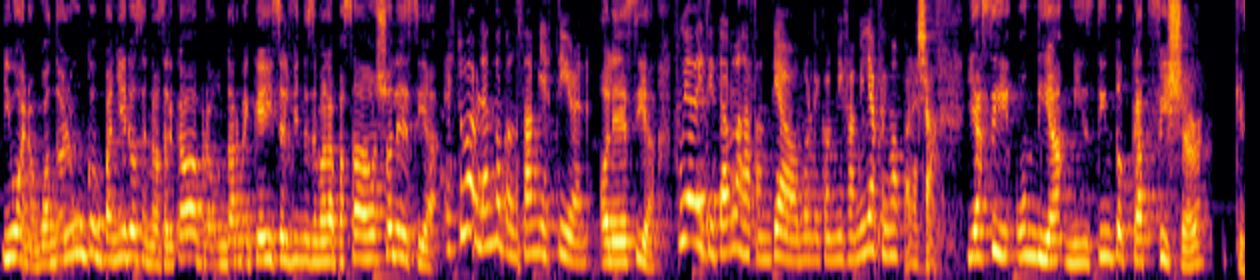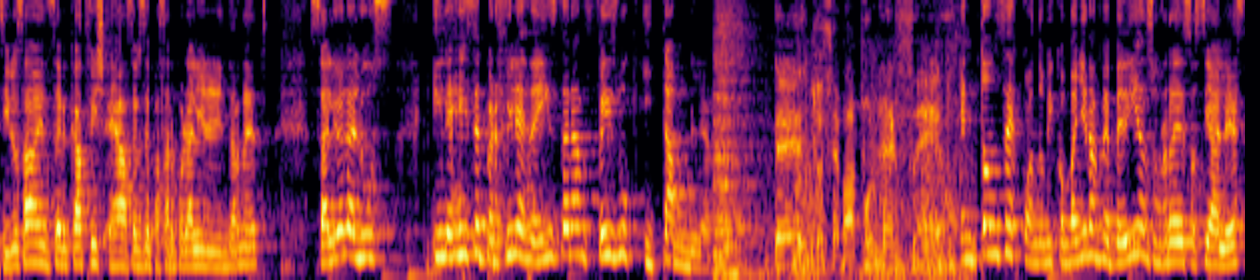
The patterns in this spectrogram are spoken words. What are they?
Y bueno, cuando algún compañero se me acercaba a preguntarme qué hice el fin de semana pasado, yo le decía, Estuve hablando con Sam y Steven. o le decía, Fui a visitarlos a Santiago porque con mi familia fuimos para allá. Y así, un día, mi instinto catfisher, que si no saben ser catfish es hacerse pasar por alguien en internet, salió a la luz y les hice perfiles de Instagram, Facebook y Tumblr. Esto se va a poner feo. Entonces, cuando mis compañeros me pedían sus redes sociales,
